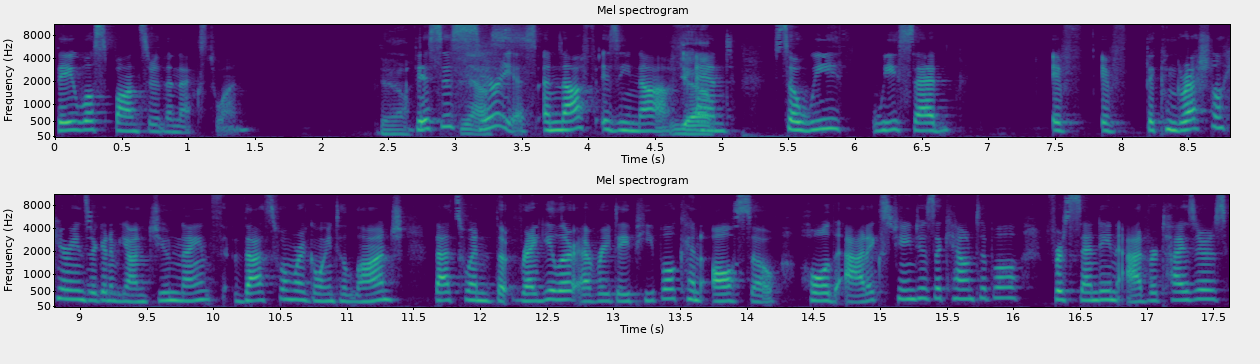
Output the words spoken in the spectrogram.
they will sponsor the next one. Yeah. This is Yes. serious. Enough is enough. Yeah. And so we we said if if the congressional hearings are going to be on June 9th, that's when we're going to launch. That's when the regular everyday people can also hold ad exchanges accountable for sending advertisers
